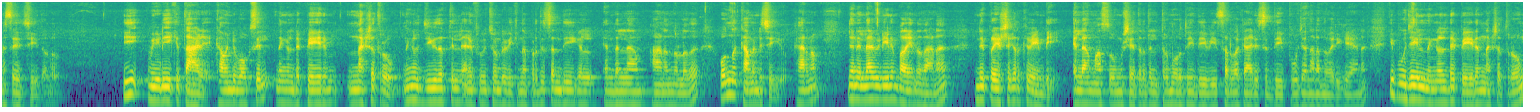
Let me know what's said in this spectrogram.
മെസ്സേജ് ചെയ്തോളൂ. ഈ വീഡിയോയ്ക്ക് താഴെ കമന്റ് ബോക്സിൽ നിങ്ങളുടെ പേരും നക്ഷത്രവും നിങ്ങൾ ജീവിതത്തിൽ അനുഭവിച്ചുകൊണ്ടിരിക്കുന്ന പ്രതിസന്ധികൾ എന്തെല്ലാം ആണെന്നുള്ളത് ഒന്ന് കമന്റ് ചെയ്യൂ. കാരണം ഞാൻ എല്ലാ വീഡിയോയിലും പറയുന്നതാണ് എന്റെ പ്രേക്ഷകർക്ക് വേണ്ടി എല്ലാ മാസവും ക്ഷേത്രത്തിൽ ത്രിമൂർത്തി ദേവി സർവകാര്യസിദ്ധി പൂജ നടന്നു വരികയാണ്. ഈ പൂജയിൽ നിങ്ങളുടെ പേരും നക്ഷത്രവും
